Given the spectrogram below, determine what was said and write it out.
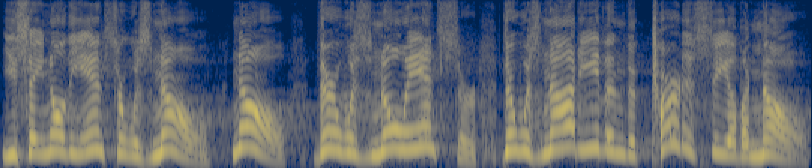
You say, No, the answer was no. No, there was no answer. There was not even the courtesy of a no.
